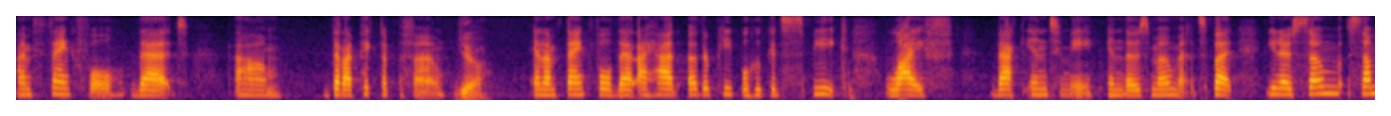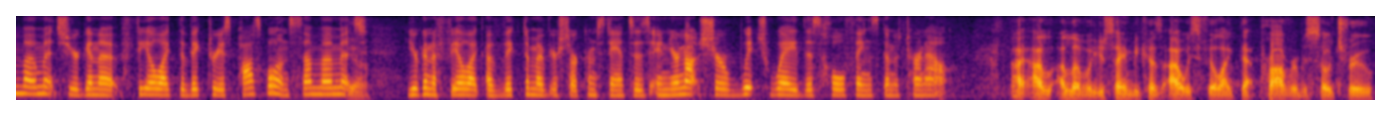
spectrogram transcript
i'm thankful that um, that i picked up the phone Yeah. and i'm thankful that i had other people who could speak life back into me in those moments but you know some some moments you're going to feel like the victory is possible and some moments Yeah. you're going to feel like a victim of your circumstances and you're not sure which way this whole thing's going to turn out I, I, I love what you're saying because I always feel like that proverb is so true.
